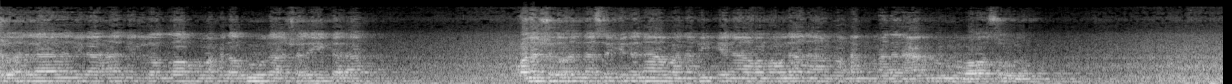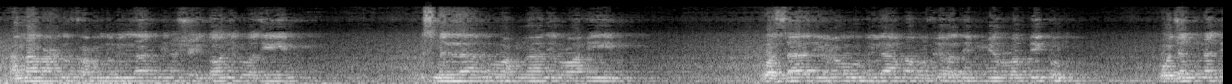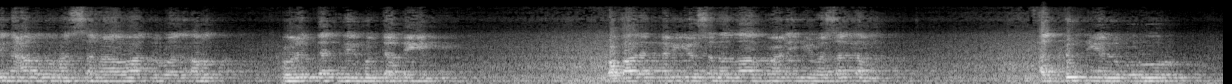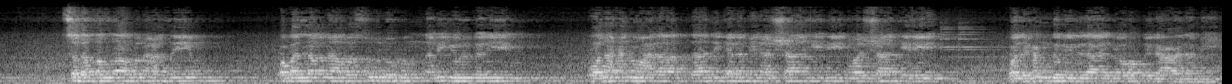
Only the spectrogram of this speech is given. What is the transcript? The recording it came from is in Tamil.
ونشهد أن لا إله إلا الله وحده لا شريك له. ونشهد أن سيدنا ونبينا ومولانا محمدا عبده ورسوله. أما بعد فأعوذ بالله من الشيطان الرجيم. بسم الله الرحمن الرحيم. وسارعوا إلى مغفرة من ربكم. وجنة عرضها السماوات والأرض أعدت للمتقين. وقال النبي صلى الله عليه وسلم الدنيا الغرور صدق الله العظيم وبلغنا رسوله النبي الكريم ونحن على ذلك لمن الشاهدين والشاكرين والحمد لله رب العالمين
